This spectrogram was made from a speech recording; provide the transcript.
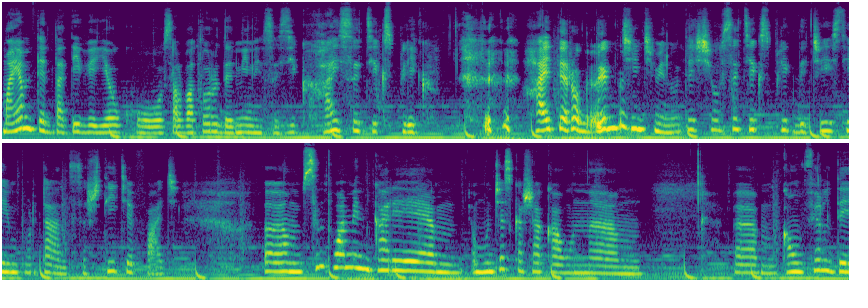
mai am tentative eu cu salvatorul de mine să zic, hai să-ți explic. Hai, te rog, dăm 5 minute și o să-ți explic de ce este important, să știi ce faci. Um, sunt oameni care muncesc așa ca un um, ca un fel de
